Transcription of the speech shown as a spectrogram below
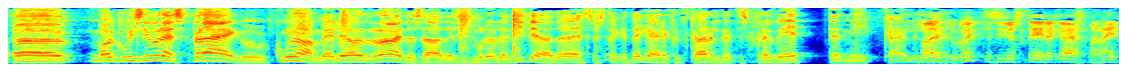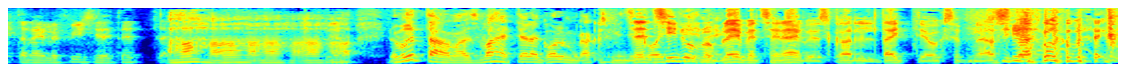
ma kusjuures praegu, kuna meil ei olnud raadiosaade, siis mul ei ole videotõestust, aga tegelikult Karl ütles praegu ette ma Miikaelile. ma ütlesin just neile ka, et ma näitan neile füüsiliselt ette. ahah, ahah, ahah, ahah, no võta oma, vahet ei ole, kolm-kaks mind see on sinu. probleem, et sa ei näe, kuidas Karlil tatt jookseb näost alla praegu.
